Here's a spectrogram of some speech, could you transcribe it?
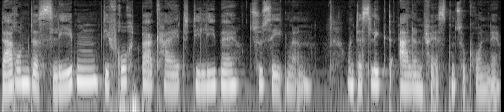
Darum, das Leben, die Fruchtbarkeit, die Liebe zu segnen. Und das liegt allen Festen zugrunde.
